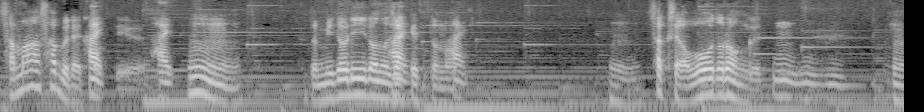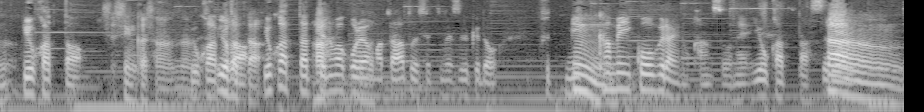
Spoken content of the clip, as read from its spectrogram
サマーサブレットっていう、うんはい。うん、ちょっと緑色のジャケットの、はい。うん、作者がウォードロング、うんうんうん。うん、よかった。写真家さんよかった。よかった。よかったっていうのは、あこれはまた後で説明するけど、ふ3日目以降ぐらいの感想ね。よかった。すごい。ああ、うん。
